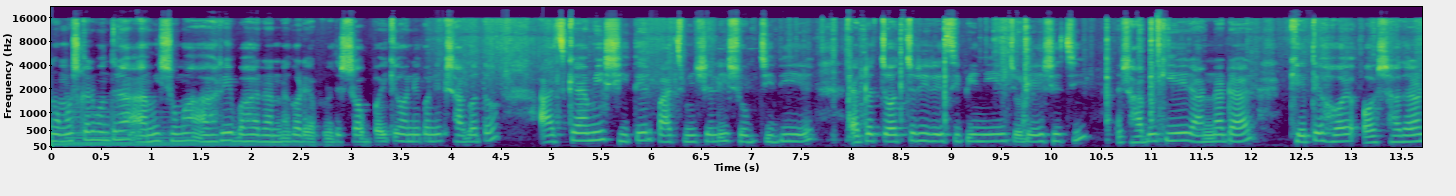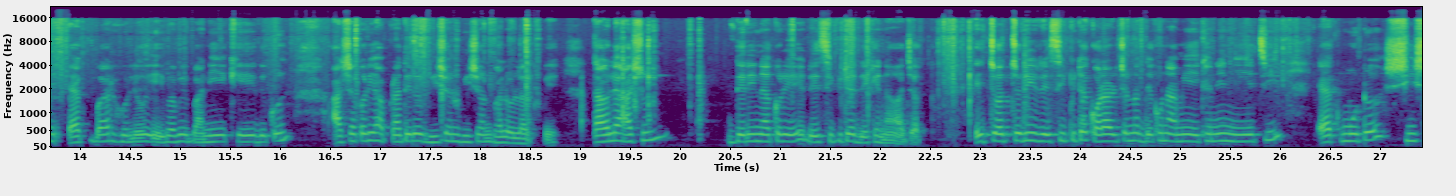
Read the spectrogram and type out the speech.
নমস্কার বন্ধুরা, আমি সোমা আহরে বাহার রান্নাঘরে আপনাদের সবাইকে অনেক অনেক স্বাগত। আজকে আমি শীতের পাঁচমিশালি সবজি দিয়ে একটা চচ্চড়ি রেসিপি নিয়ে চলে এসেছি। সাবেকি এই রান্নাটার খেতে হয় অসাধারণ, একবার হলেও এইভাবে বানিয়ে খেয়ে দেখুন। আশা করি আপনাদেরও ভীষণ ভীষণ ভালো লাগবে। তাহলে আসুন, দেরি না করে রেসিপিটা দেখে নেওয়া যাক। এই চচ্চড়ির রেসিপিটা করার জন্য দেখুন, আমি এখানে নিয়েছি এক মুঠো শীষ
